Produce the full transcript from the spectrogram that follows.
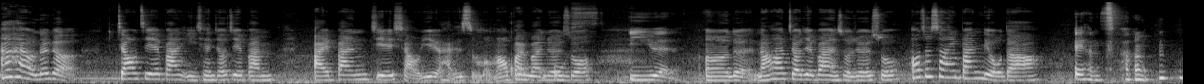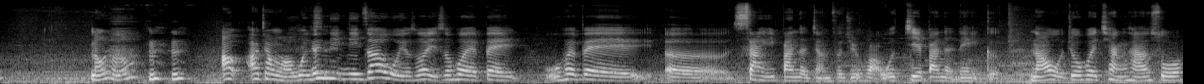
啊，还有那个交接班，以前交接班白班接小夜还是什么，然后白班就会说医院，嗯对，然后他交接班的时候就会说哦，这上一班留的啊，哎很长，然后我想说嗯嗯。啊啊！这样我要问你，你知道我有时候也是会被，我会被呃上一班的讲这句话，我接班的那一个，然后我就会呛他说，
